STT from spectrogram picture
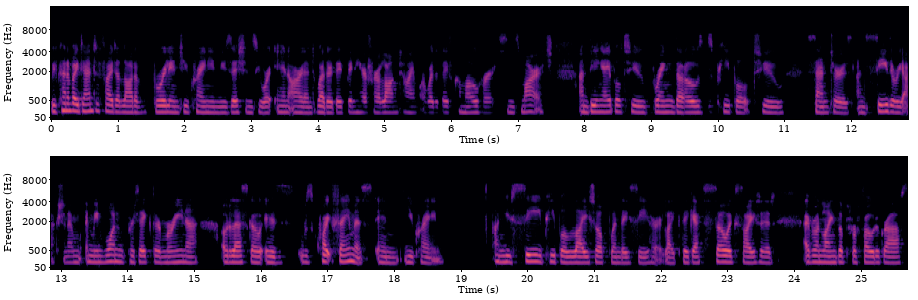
we've kind of identified a lot of brilliant Ukrainian musicians who are in Ireland, whether they've been here for a long time or whether they've come over since March, and being able to bring those people to centers and see the reaction. And I mean, one particular, Marina Odalesko, is was quite famous in Ukraine. And you see people light up when they see her. Like they get so excited. Everyone lines up for photographs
